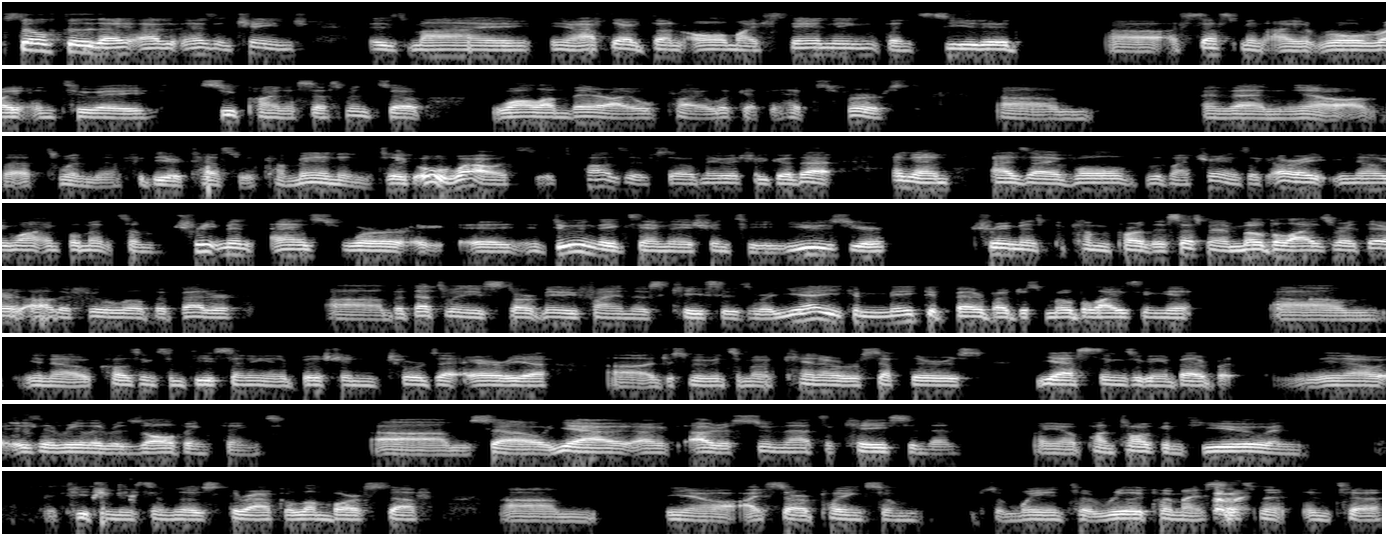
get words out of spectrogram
still to the day hasn't changed is my you know after I've done all my standing then seated uh, assessment, I roll right into a supine assessment. So while I'm there, I will probably look at the hips first. Um, and then, you know, that's when the Fadir test would come in and it's like, oh, wow, it's, it's positive. So maybe I should go that. And then as I evolved with my training, it's like, all right, you know, you want to implement some treatment as we're uh, doing the examination to use your treatments become part of the assessment and mobilize right there. Oh, they feel a little bit better. Um, but that's when you start maybe finding those cases where, yeah, you can make it better by just mobilizing it, um, you know, causing some descending inhibition towards that area, uh, just moving some mechanoreceptors. Yes, things are getting better, but, you know, is it really resolving things? Um, so, yeah, I, I would assume that's a case. And then, you know, upon talking to you and teaching me some of those thoracolumbar stuff, um, you know, I started putting some some weight into really putting my assessment into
